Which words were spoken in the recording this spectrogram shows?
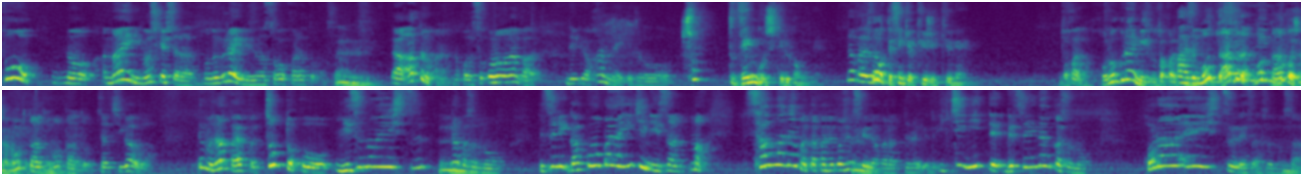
4の前にもしかしたらこのぐらい水の底からとかさ、うん。ああったのかな？なんかそこのなんか年表わかんないけど。ちょっと前後してるかもね。なんか4って1999年とかだこのぐらい水の高い。あでももっと後だもっととかじゃな後もっと後もっと後じゃあ違うわ。でもなんかやっぱちょっとこう水の演出、うん。なんかその別に学校の場合は123まあ3はねまた金子俊介だからってなるけど、12って別になんかそのホラー演出でさそのさ、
